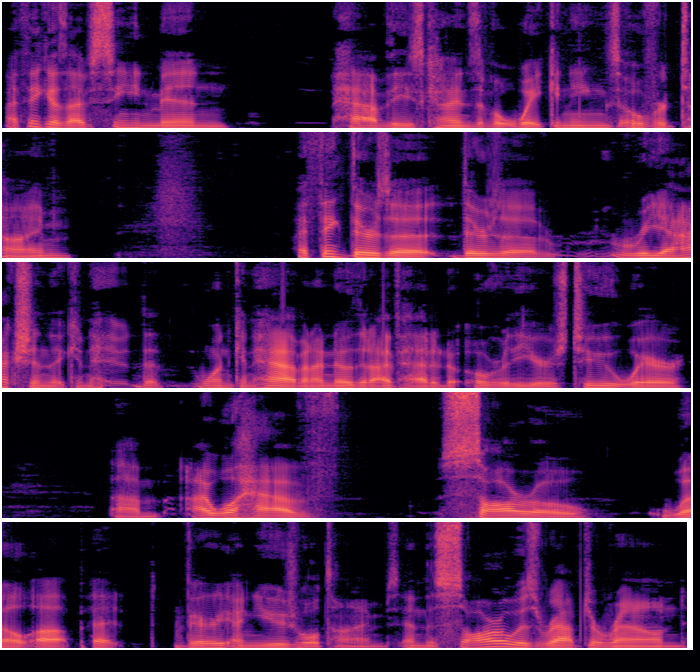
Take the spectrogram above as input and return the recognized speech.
I think as I've seen men have these kinds of awakenings over time, I think there's a there's a reaction that can that one can have, and I know that I've had it over the years too, where um, I will have sorrow well up at very unusual times, and the sorrow is wrapped around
